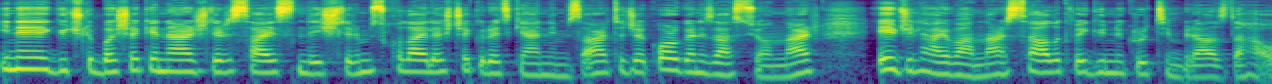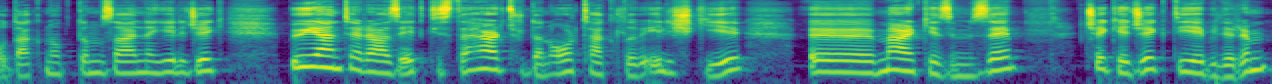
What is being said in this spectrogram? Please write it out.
Yine güçlü başak enerjileri sayesinde işlerimiz kolaylaşacak, üretkenliğimiz artacak. Organizasyonlar, evcil hayvanlar, sağlık ve günlük rutin biraz daha odak noktamız haline gelecek. Büyüyen terazi etkisi de her türden ortaklığı ve ilişkiyi e, merkezimize çekecek diyebilirim.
